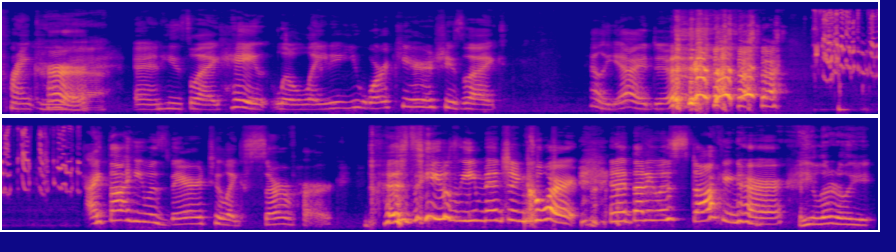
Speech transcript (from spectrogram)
prank her." Yeah. And he's like, "Hey, little lady, you work here?" And she's like, "Hell yeah, I do." I thought he was there to like serve her because he was, he mentioned court, and I thought he was stalking her. he literally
